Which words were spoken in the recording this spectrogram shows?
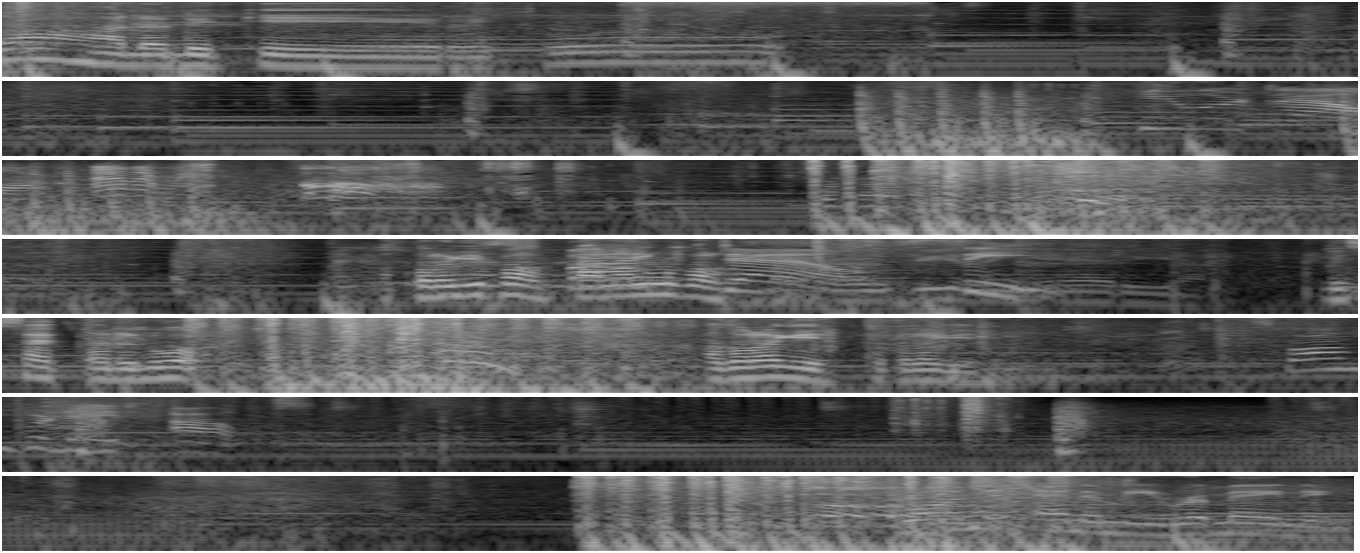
Wah, ada di kiri tuh. Satu lagi, Pal. Kanan lu, Pal. Di side ada dua. Satu lagi, satu lagi. Swarm grenade out. One enemy remaining.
